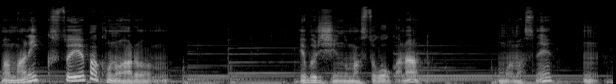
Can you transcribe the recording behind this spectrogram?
まあマニックスといえばこのアルバム、エブリシングマストゴーかなと思いますね。うん。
